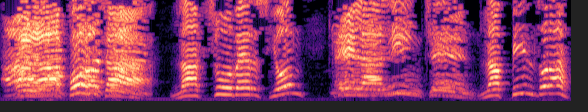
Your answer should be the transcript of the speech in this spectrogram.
a la fosa. La subversión que la linchen. La píldora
